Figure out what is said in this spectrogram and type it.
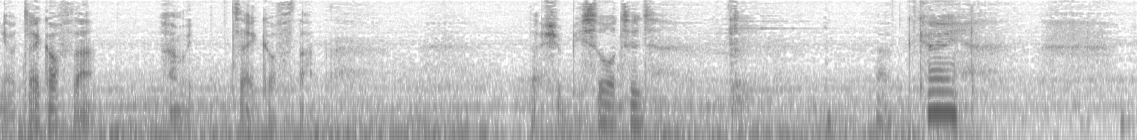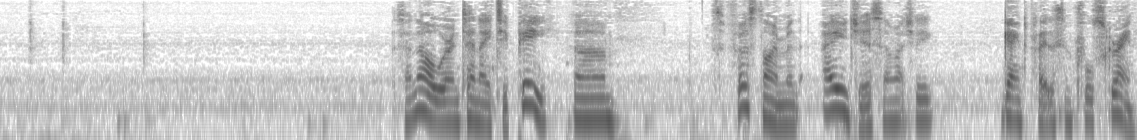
You know, take off that and we take off that. That should be sorted. Okay. So now we're in 1080p. Um, it's the first time in ages I'm actually getting to play this in full screen.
